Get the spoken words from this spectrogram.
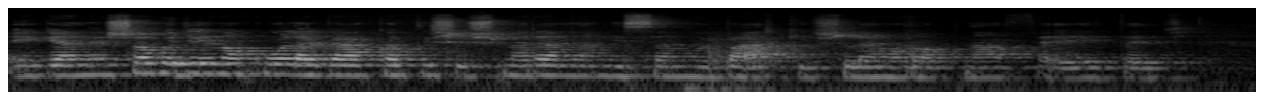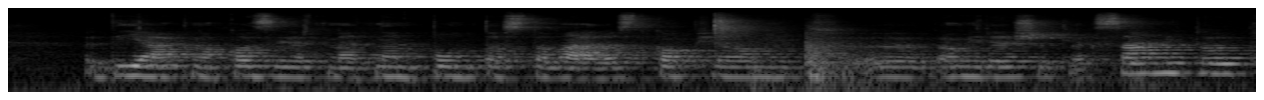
Igen, és ahogy én a kollégákat is ismerem, nem hiszem, hogy bárki is leharapná a fejét egy diáknak azért, mert nem pont azt a választ kapja, amit, amire esetleg számított.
